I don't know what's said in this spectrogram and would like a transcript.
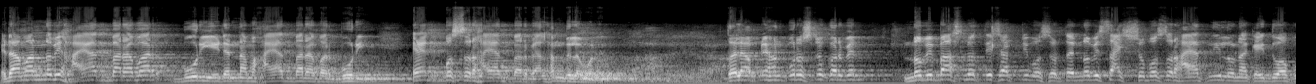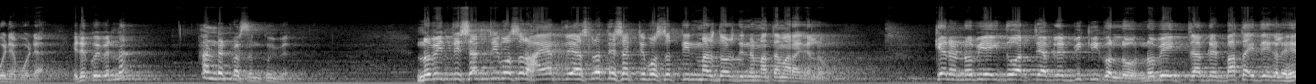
এটা আমার নবী হায়াত বাড়াবার বড়ি, এটার নাম হায়াত বাড়াবার বড়ি। এক বছর হায়াত বাড়বে, আলহামদুলিল্লাহ বলেন। তাহলে আপনি এখন প্রশ্ন করবেন, নবী বাঁচলো তেষট্টি বছর, তাই নবী চারশো বছর হায়াত নিল না কে? দোয়া পড়া পড়া। এটা কইবেন না? হান্ড্রেড পার্সেন্ট কইবেন। নবী তেষট্টি বছর হায়াত লিয়ে আসলো, তেষট্টি বছর তিন মাস দশ দিনের মাথা মারা গেল। কেন নবী এই দোয়ার ট্যাবলেট বিক্রি করল? নবী এই ট্যাবলেট বাতাই দিয়ে গেল, হে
